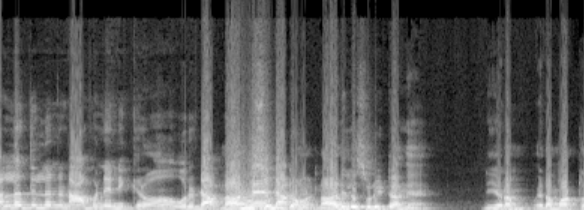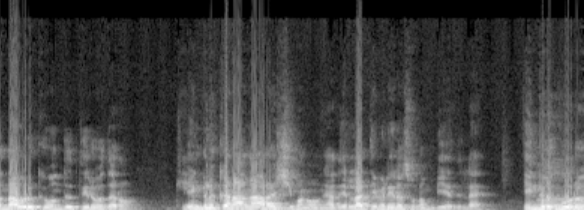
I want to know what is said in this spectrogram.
நல்லது இல்லைன்னு நாம நினைக்கிறோம். ஒரு டாக்டர் நாடியில சொல்லிட்டாங்க. நீ இடம் இடமாற்றம் தான் அவருக்கு வந்து தீர்வு தரும். எங்களுக்கு நாங்க ஆராய்ச்சி பண்ணுவோங்க. அது எல்லாத்தையும் வெளியில சொல்ல முடியாதுல்ல. எங்களுக்கு ஒரு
